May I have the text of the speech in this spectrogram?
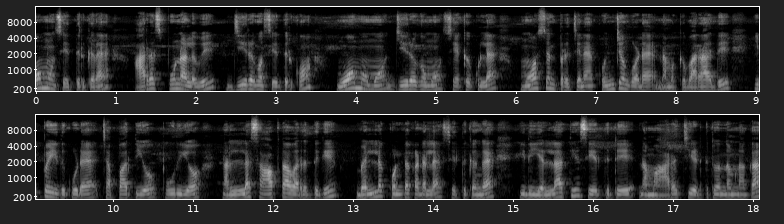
ஓமம் சேர்த்துருக்கிறேன். அரை ஸ்பூன் அளவு ஜீரகம் சேர்த்துருக்கோம். ஓமமோ ஜீரகமோ சேர்க்கக்குள்ள மோசன் பிரச்சனை கொஞ்சம் கூட நமக்கு வராது. இப்போ இது கூட சப்பாத்தியோ பூரியோ நல்லா சாஃப்டாக வர்றதுக்கு வெள்ளை கொண்ட கடலை சேர்த்துக்கோங்க. இது எல்லாத்தையும் சேர்த்துட்டு நம்ம அரைச்சி எடுத்துகிட்டு வந்தோம்னாக்கா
